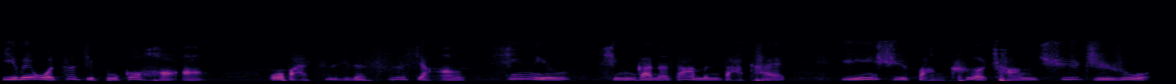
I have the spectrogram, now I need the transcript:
以为我自己不够好。我把自己的思想、心灵、情感的大门打开，允许访客长驱直入，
